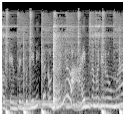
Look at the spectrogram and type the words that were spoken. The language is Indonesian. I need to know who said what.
Speaker 1: Kalau camping begini kan udaranya lain sama di rumah.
